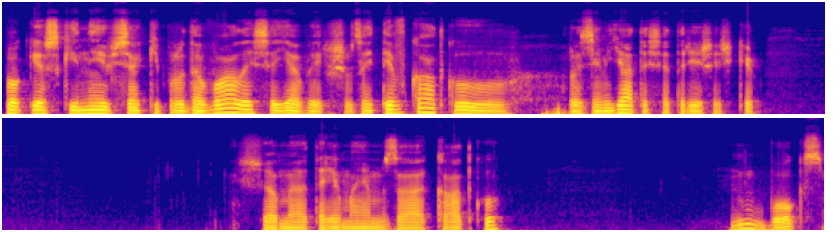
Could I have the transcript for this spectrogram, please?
Поки скіни всякі продавалися, я вирішив зайти в катку, розім'ятися трішечки. Що ми отримаємо за катку? Ну, бокс.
